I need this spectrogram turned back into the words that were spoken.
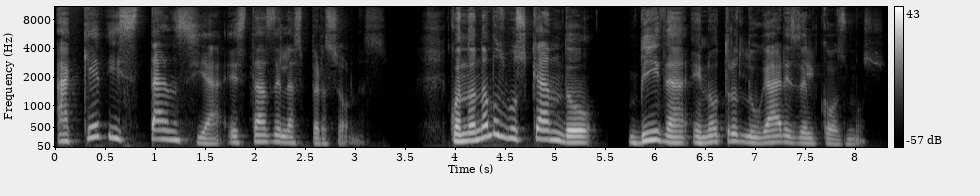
¿A qué distancia estás de las personas? Cuando andamos buscando vida en otros lugares del cosmos,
